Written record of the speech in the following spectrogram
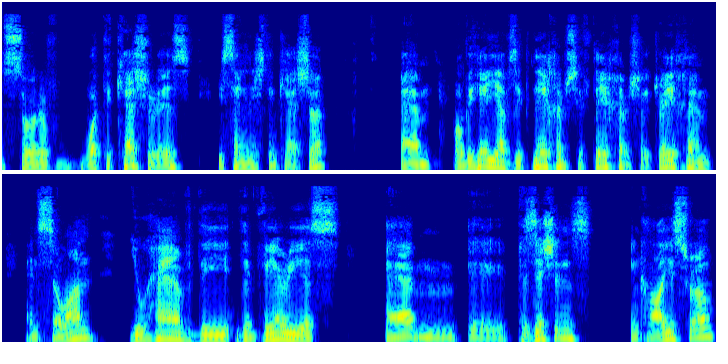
sort of what the Kesher is. He's saying Nishtin Kesher. Um, over here you have Ziknechem, Shiftechem, Sheitrechem, and so on. You have the the various um, uh, positions in Klal Yisrael,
